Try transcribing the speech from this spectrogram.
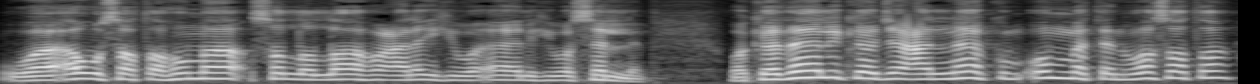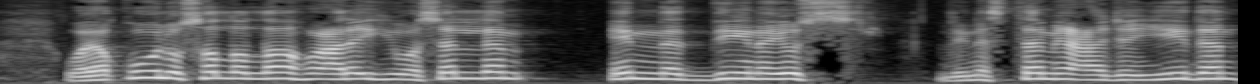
وأوسطهما صلى الله عليه وآله وسلم. وكذلك جعلناكم أمة وسطا ويقول صلى الله عليه وسلم إن الدين يسر لنستمع جيدا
